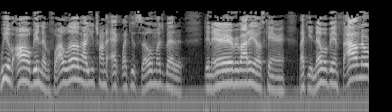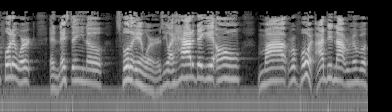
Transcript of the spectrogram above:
We have all been there before. I love how you trying to act like you're so much better than everybody else, Karen. Like you never been filing a report at work and next thing you know, it's full of N-words. You're like, how did they get on my report? I did not remember.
